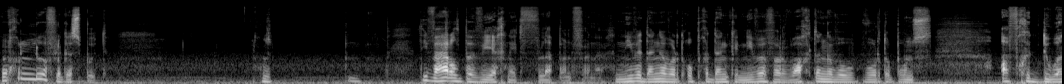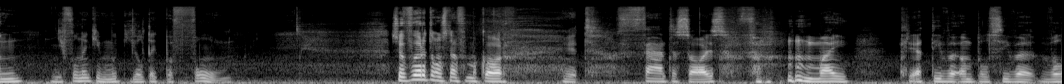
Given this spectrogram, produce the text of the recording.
ongelooflike spoed. Ons die wêreld beweeg net flip en vinnig. Nuwe dinge word opgedink en nuwe verwagtinge word op ons afgedwing. Jy voel net jy moet heeltyd perform. So voordat ons nou vir mekaar weet fantasize van my kreatiewe impulsiewe wil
